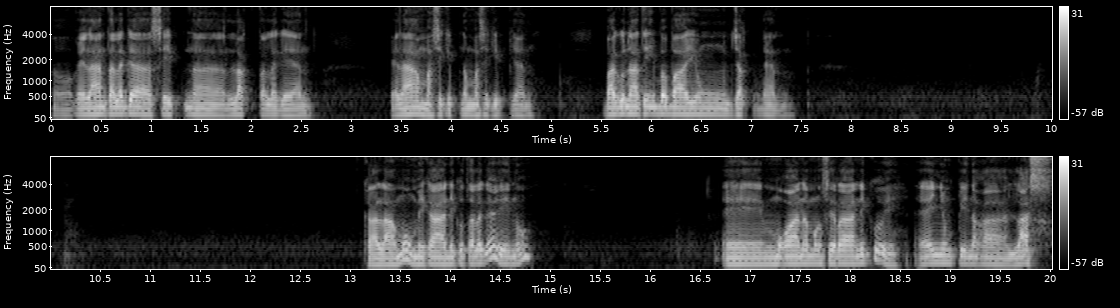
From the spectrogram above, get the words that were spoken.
So, kailangan talaga safe na lock talaga yan. Kailangan masikip na masikip yan. Bago natin ibaba yung jack niyan. Kala mo, mekaniko talaga eh, no? Eh, mukha namang si Ranico eh. Ayan yung pinaka last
